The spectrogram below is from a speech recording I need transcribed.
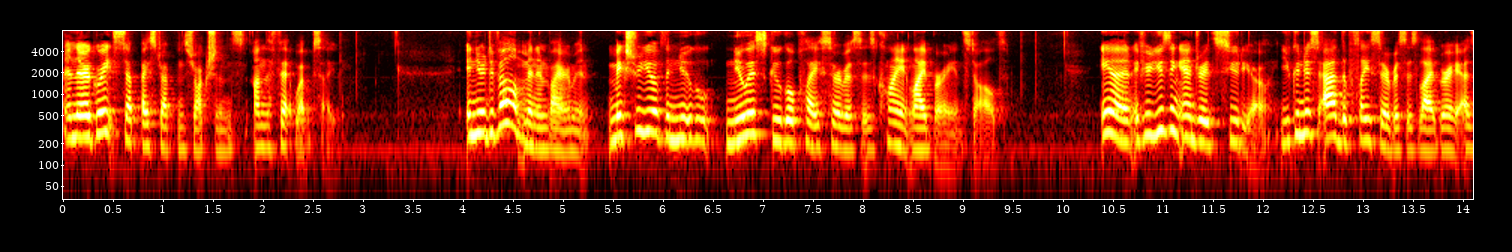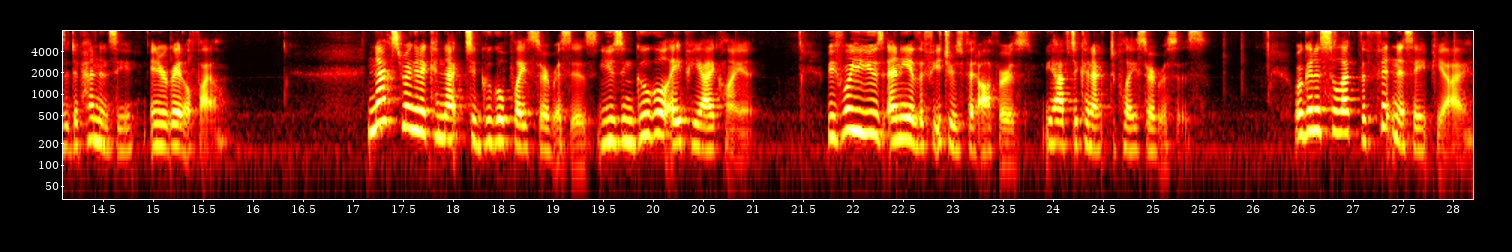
And there are great step-by-step -step instructions on the Fit website. In your development environment, make sure you have the new, newest Google Play Services client library installed. And if you're using Android Studio, you can just add the Play Services library as a dependency in your Gradle file. Next, we're going to connect to Google Play Services using Google API Client. Before you use any of the features Fit offers, you have to connect to Play Services. We're going to select the Fitness API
